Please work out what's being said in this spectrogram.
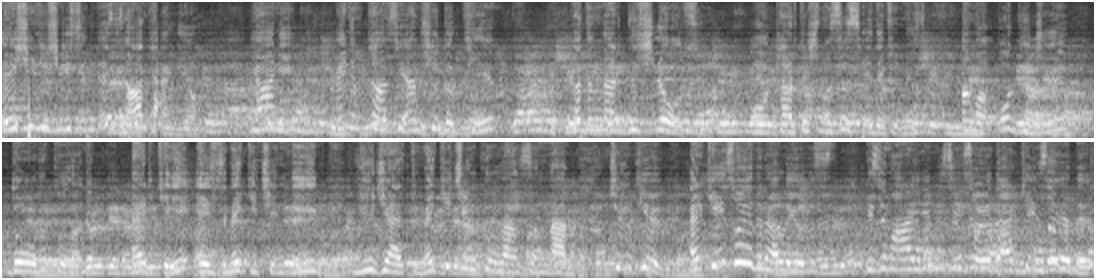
eş ilişkisinde zaten yok. Yani benim tavsiyem şudur ki kadınlar güçlü olsun. O tartışmasız hedefimiz. Ama o gücü doğru kullanıp erkeği ezmek için değil, yüceltmek için kullansınlar. Çünkü erkeğin soyadını alıyoruz. Bizim ailemizin soyadı erkeğin soyadı.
